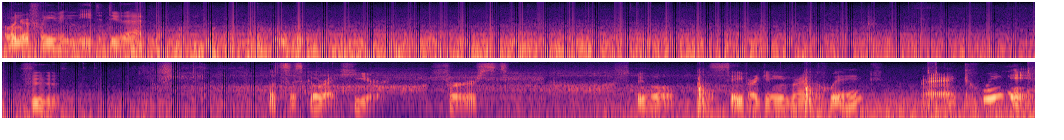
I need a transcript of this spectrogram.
I wonder if we even need to do that. Hmm. Let's just go right here first. We will save our game right quick. Right quick.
